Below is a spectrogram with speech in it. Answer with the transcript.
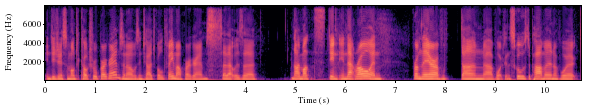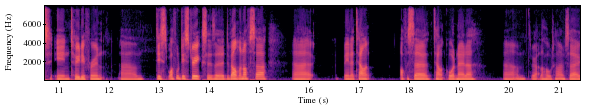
Indigenous and multicultural programs, and I was in charge of all the female programs. So that was a nine month stint in that role, and from there I've done. I've worked in the schools department. I've worked in two different um, dis- WAFL districts as a development officer. Uh, been a talent officer, talent coordinator um, throughout the whole time. So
